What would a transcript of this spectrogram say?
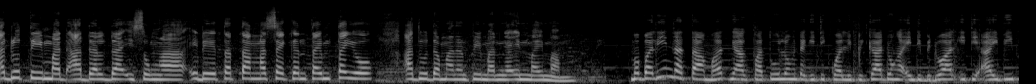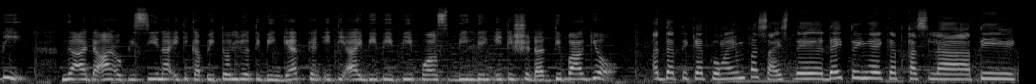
adu ti madadal da iso nga idi tatang nga second time tayo adu da manan piman nga in my ma'am Mabalin na tamat nga agpatulong dagiti kwalipikado nga individual iti IBP nga adaan opisina iti Kapitolyo ti Benguet ken iti IBP People's Building iti syudad ti Baguio. at the ticket ko nga emphasize de daytoy nga ikat kasla ti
